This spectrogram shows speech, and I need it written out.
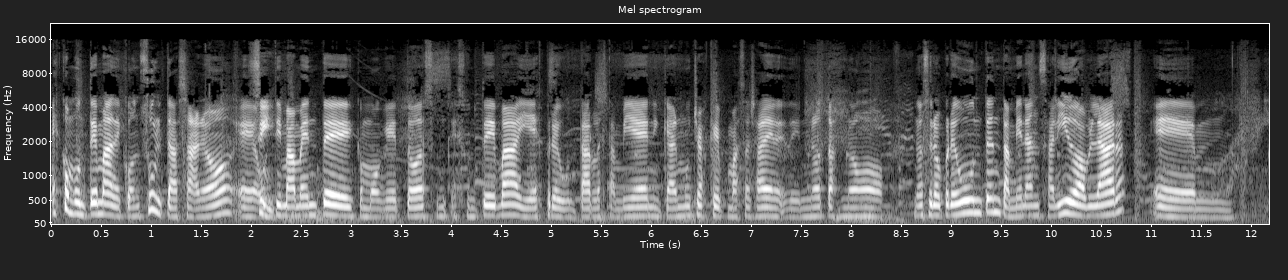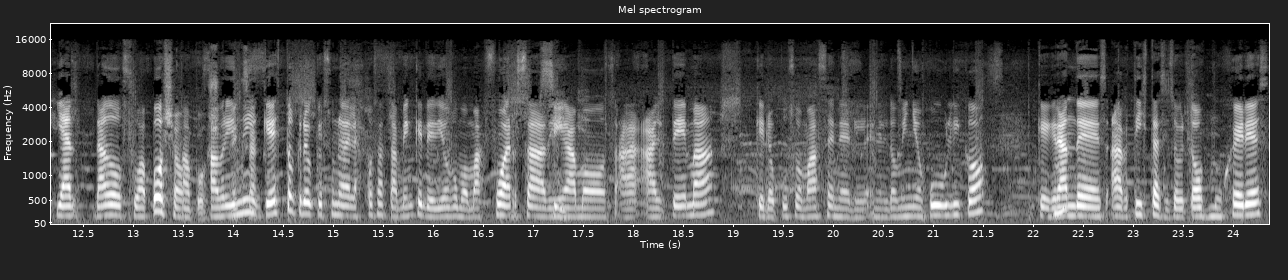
es como un tema de consulta ya, ¿no? Eh, Sí. Últimamente como que todo es, un- es un tema y es preguntarles también y que hay muchas que más allá de, de notas no, no se lo pregunten, también han salido a hablar. eh, y han dado su apoyo, Apoyo, a Britney, exacto. que esto creo que es una de las cosas también que le dio como más fuerza, Sí. digamos, a- al tema, que lo puso más en el, en el dominio público que grandes artistas y sobre todo mujeres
